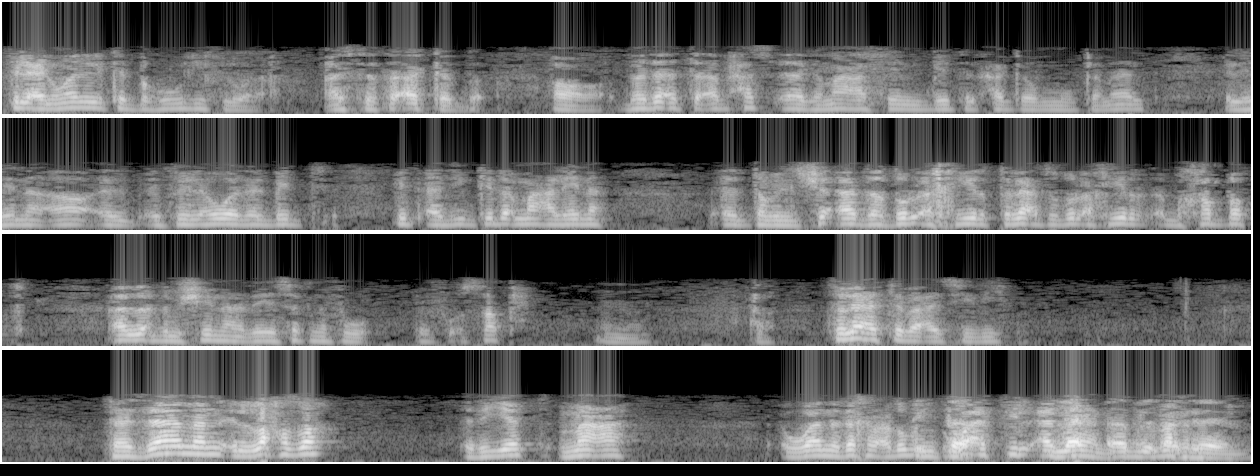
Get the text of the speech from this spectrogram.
في العنوان اللي كتبه لي في الورقة. عايز تتأكد بقى. آه بدأت أبحث يا جماعة فين بيت الحاجة أم كمال؟ اللي هنا آه اللي هو ده البيت بيت قديم كده ما علينا. آه، طب الشقة ده دور أخير طلعت دور أخير بخبط قال لا ده مش هنا ده هي ساكنة فوق فوق السطح. طلعت بقى يا سيدي. تزامن اللحظة ديت مع وأنا داخل على دوبي وقت الأذان المغرب.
